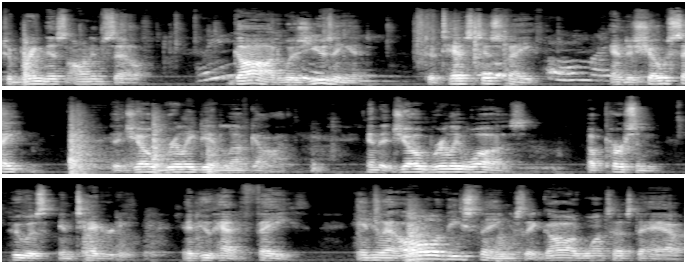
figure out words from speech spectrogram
to bring this on himself. God was using it to test his faith and to show Satan that Job really did love God and that Job really was a person who was integrity and who had faith and who had all of these things that God wants us to have.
